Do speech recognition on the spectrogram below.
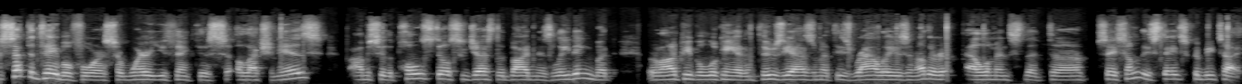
set the table for us from where you think this election is. Obviously, the polls still suggest that Biden is leading, but there are a lot of people looking at enthusiasm at these rallies and other elements that uh, say some of these states could be tight.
